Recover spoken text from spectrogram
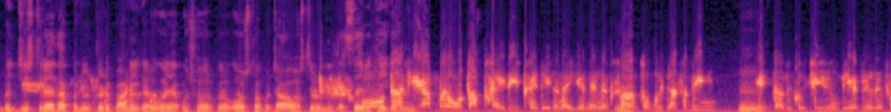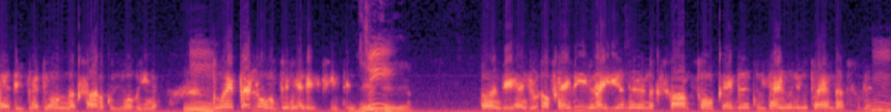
ਜਿਸ ਤਰ੍ਹਾਂ ਦਾ ਪੋਲਿਊਟਡ ਪਾਣੀ ਕਰੂਗਾ ਜਾਂ ਕੁਝ ਹੋਰ ਕਰੂਗਾ ਉਸ ਤੋਂ ਬਚਾਓ ਵਾਸਤੇ ਉਹਨਾਂ ਨੇ ਦੱਸਿਆ ਵੀ ਕੀ ਤਾਂ ਜੀ ਕਰਨਾ ਆਪਣੇ ਉਹ ਤਾਂ ਫਾਇਦੇ ਹੀ ਫਾਇਦੇ ਗਣਾਈ ਜਾਂਦੇ ਨੁਕਸਾਨ ਤਾਂ ਕੋਈ ਦੱਸਦਾ। ਨਹੀਂ। ਇਦਾਂ ਦੀ ਕੋਈ ਚੀਜ਼ ਹੁੰਦੀ ਹੈ ਵੀ ਉਹਦੇ ਫਾਇਦੇ ਫਾਇਦੇ ਹੁਣ ਨੁਕਸਾਨ ਕੋਈ ਹੋਵੇ ਨਾ। ਦੋਏ ਪਹਿਲੂ ਹੁੰਦੇ ਨੇ ਹਰੇਕ ਚੀਜ਼ ਦੇ। ਜੀ ਜੀ ਹਾਂਜੀ ਹਾਂਜੀ ਉਹ ਤਾਂ ਫਾਇਦੇ ਹੀ ਗਣਾਈ ਜਾਂਦੇ ਨੇ ਨੁਕਸਾਨ ਤੋਂ ਕਹਿੰਦੇ ਨੇ ਕੋਈ ਹੈ ਨਹੀਂ ਤਾਂ ਐਂ ਦੱਸਦੇ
